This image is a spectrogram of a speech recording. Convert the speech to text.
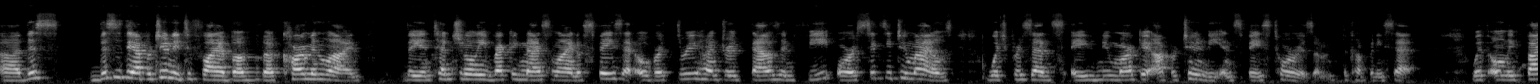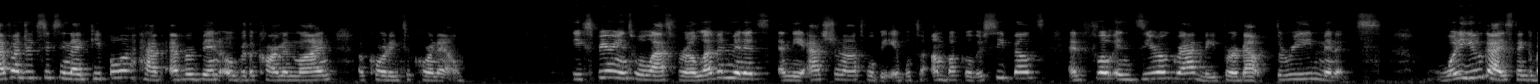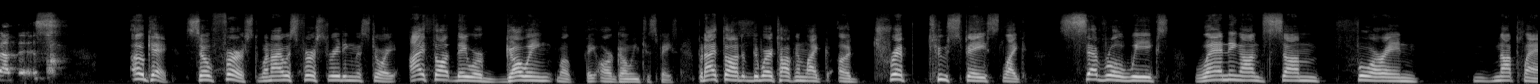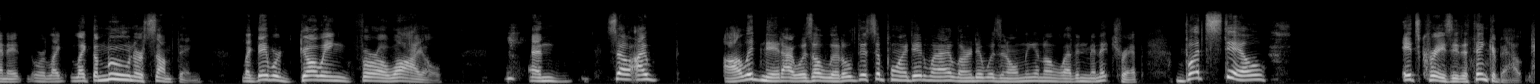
Uh, this this is the opportunity to fly above the Kármán line, the intentionally recognized line of space at over 300,000 feet or 62 miles, which presents a new market opportunity in space tourism, the company said. With only 569 people have ever been over the Kármán line, according to Cornell. The experience will last for 11 minutes, and the astronauts will be able to unbuckle their seatbelts and float in zero gravity for about three minutes. What do you guys think about this? Okay, so first, when I was first reading the story, I thought they were going, well, they are going to space, but I thought they were talking like a trip to space, like several weeks, landing on some foreign, not planet, or like like the moon or something. Like they were going for a while. And so I I'll admit I was a little disappointed when I learned it was an only an 11 minute trip, but still it's crazy to think about.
